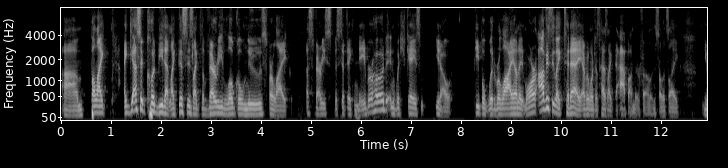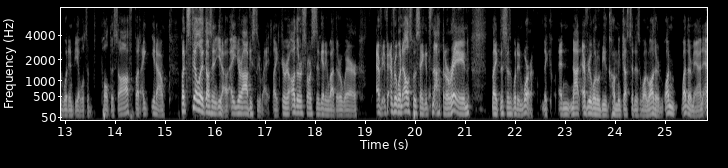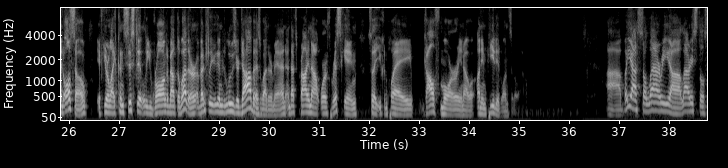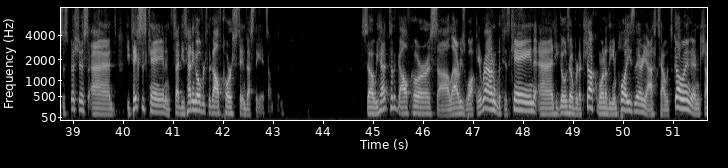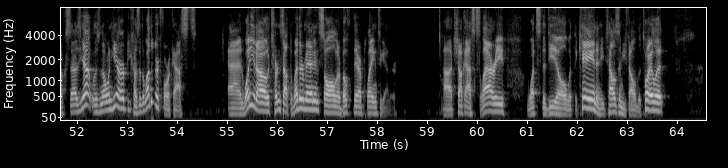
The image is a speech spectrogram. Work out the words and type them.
Um, but like I guess it could be that like this is like the very local news for like a very specific neighborhood, in which case, you know, people would rely on it more. Obviously, like today, everyone just has like the app on their phone, so it's like you wouldn't be able to pull this off. But I, you know, but still, it doesn't. You know, you're obviously right. Like there are other sources of getting weather where every, if everyone else was saying it's not going to rain, like this just wouldn't work. Like, and not everyone would be coming just to this one weather one weatherman. And also, if you're like consistently wrong about the weather, eventually you're going to lose your job as weatherman, and that's probably not worth risking so that you can play golf more, you know, unimpeded once in a while. Uh, but yeah, so Larry, uh, Larry's still suspicious, and he takes his cane and said he's heading over to the golf course to investigate something. So we head to the golf course. Uh, Larry's walking around with his cane, and he goes over to Chuck, one of the employees there. He asks how it's going, and Chuck says, "Yeah, well, there's no one here because of the weather forecasts." And what do you know? Turns out the weatherman and Saul are both there playing together. Uh, Chuck asks Larry, "What's the deal with the cane?" And he tells him he fell in the toilet.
